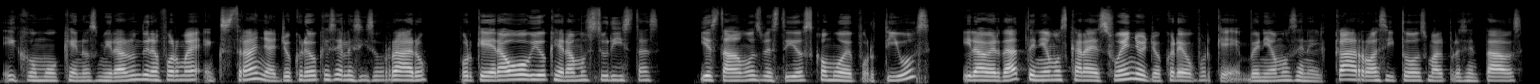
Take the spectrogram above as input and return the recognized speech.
Y como que nos miraron de una forma extraña. Yo creo que se les hizo raro porque era obvio que éramos turistas y estábamos vestidos como deportivos. Y la verdad teníamos cara de sueño, yo creo, porque veníamos en el carro así todos mal presentados.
